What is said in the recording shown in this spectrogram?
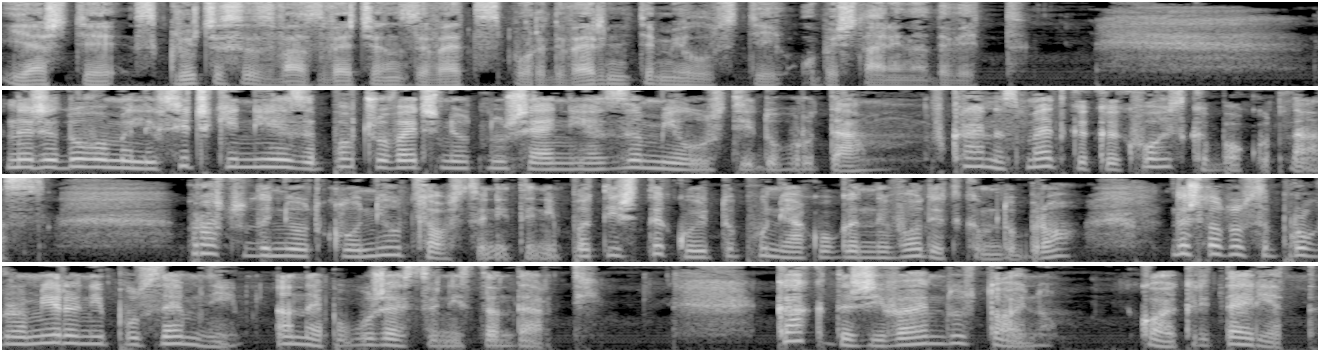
и аз ще сключа с вас вечен завет според верните милости, обещани на Давид. Не жадуваме ли всички ние за по-човечни отношения, за милост и доброта? В крайна сметка, какво иска Бог от нас? Просто да ни отклони от собствените ни пътища, които понякога не водят към добро, защото са програмирани по земни, а не по божествени стандарти. Как да живеем достойно? Кой е критерият?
